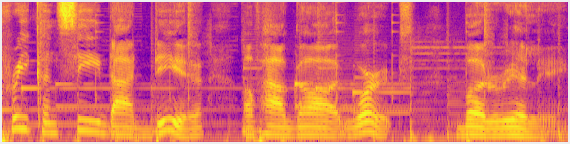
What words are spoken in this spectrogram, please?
preconceived idea of how God works, but really,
